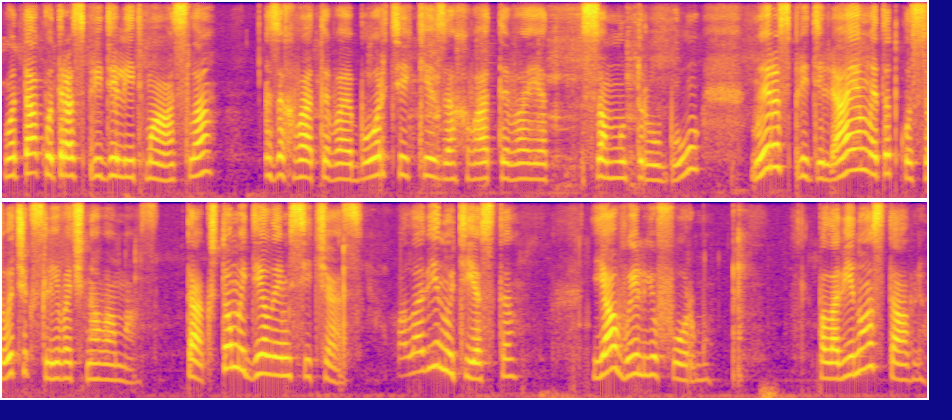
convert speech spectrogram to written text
вот так вот распределить масло, захватывая бортики, захватывая саму трубу. Мы распределяем этот кусочек сливочного масла. Так, что мы делаем сейчас? Половину теста я вылью в форму, половину оставлю.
